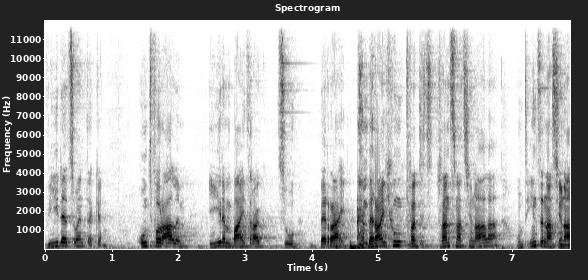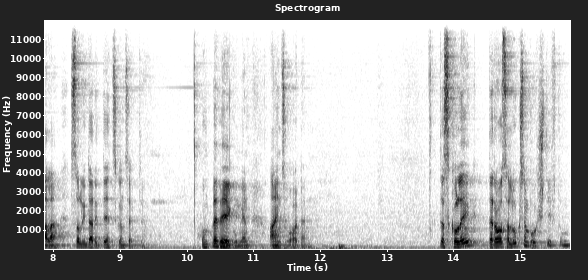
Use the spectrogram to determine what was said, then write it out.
wiederzuentdecken und vor allem ihren Beitrag zur Bereichung transnationaler und internationaler Solidaritätskonzepte und Bewegungen einzuordnen. Das Kolleg der Rosa-Luxemburg-Stiftung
